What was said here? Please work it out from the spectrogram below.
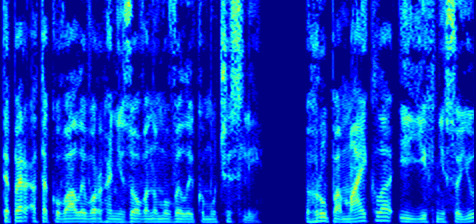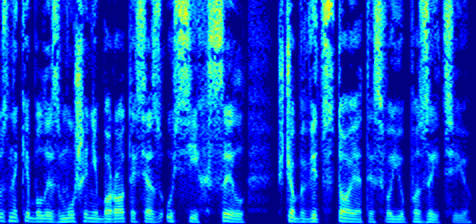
тепер атакували в організованому великому числі. Група Майкла і їхні союзники були змушені боротися з усіх сил, щоб відстояти свою позицію.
